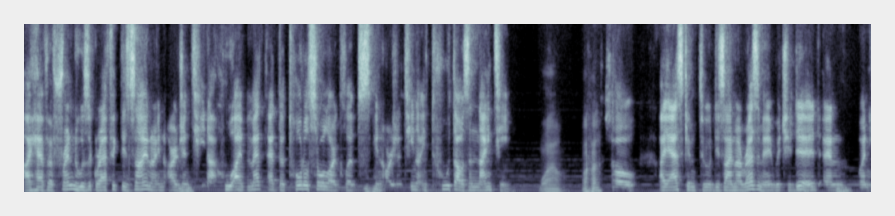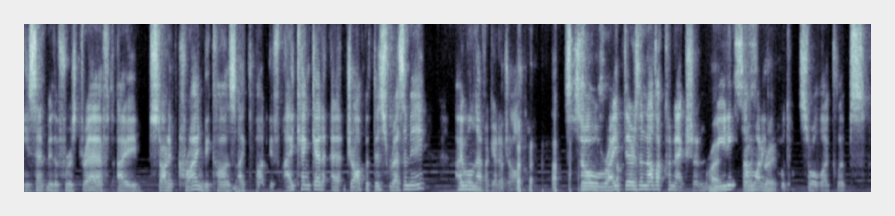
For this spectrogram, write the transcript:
I have a friend who's a graphic designer in Argentina mm-hmm. who I met at the total solar eclipse mm-hmm. in Argentina in 2019. Wow. Uh-huh. So I asked him to design my resume, which he did. And mm-hmm. when he sent me the first draft, I started crying because I thought if I can't get a job with this resume, I will never get a job. so, right, there's another connection. Right. Meeting someone in solar eclipse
